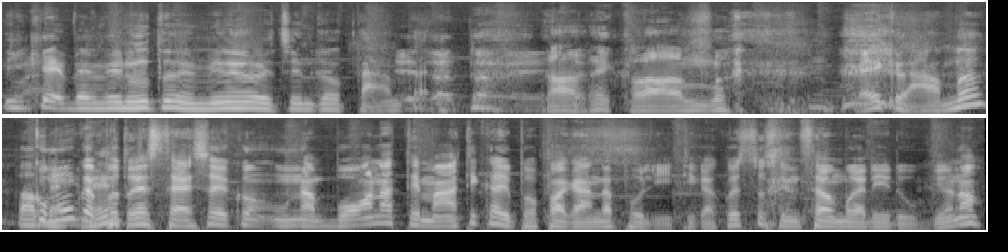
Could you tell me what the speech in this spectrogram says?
Il che benvenuto nel 1980. Esattamente. La reclam. Reclam. va Comunque bene. potreste essere con una buona tematica di propaganda politica, questo senza ombra di dubbio, no?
